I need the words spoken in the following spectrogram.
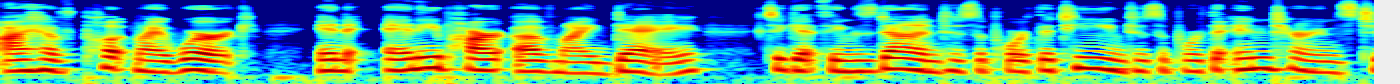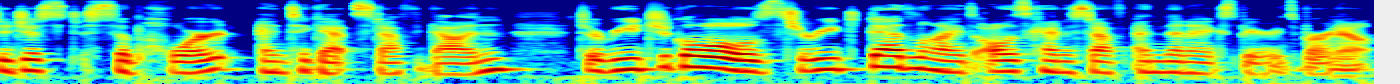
I have put my work in any part of my day to get things done, to support the team, to support the interns, to just support and to get stuff done, to reach goals, to reach deadlines, all this kind of stuff. And then I experience burnout.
